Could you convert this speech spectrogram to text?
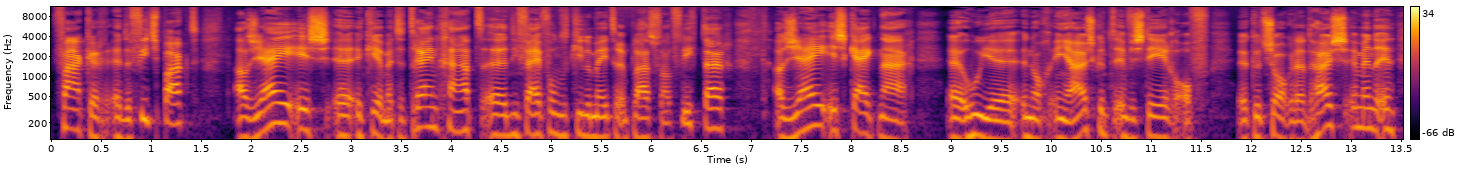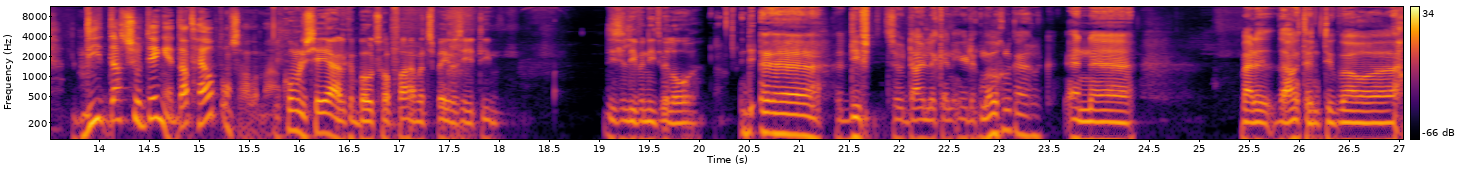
vaker eh, de fiets pakt, als jij eens eh, een keer met de trein gaat, eh, die 500 kilometer in plaats van een vliegtuig. Als jij eens kijkt naar eh, hoe je nog in je huis kunt investeren of eh, kunt zorgen dat het huis minder in. Die, dat soort dingen, dat helpt ons allemaal. Hoe communiceer je eigenlijk een boodschap vaak met spelers in je team? Die ze liever niet willen horen. Eh, liefst zo duidelijk en eerlijk mogelijk eigenlijk. En eh maar dat hangt er natuurlijk wel eh,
